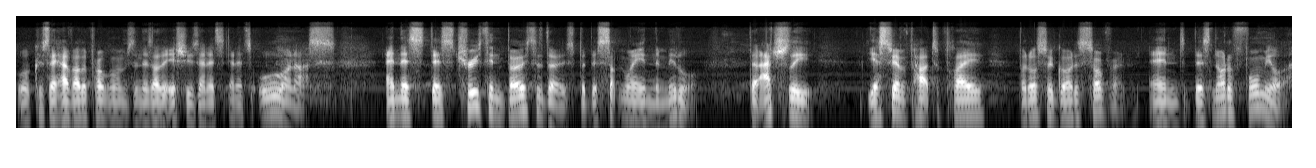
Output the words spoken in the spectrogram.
or because they have other problems and there's other issues, and it's, and it's all on us. And there's, there's truth in both of those, but there's something in the middle that actually, yes, we have a part to play, but also God is sovereign. And there's not a formula.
